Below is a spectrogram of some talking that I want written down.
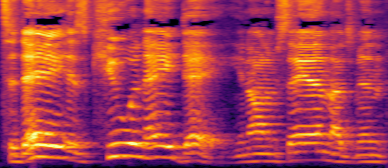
Today is Q and A day. You know what I'm saying? I've been.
